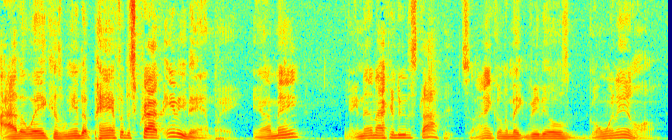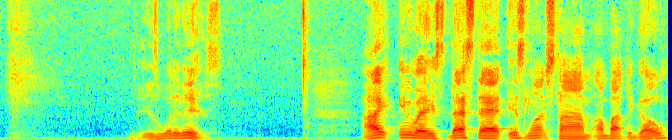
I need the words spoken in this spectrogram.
either way because we end up paying for this crap any damn way. You know what I mean? Ain't nothing I can do to stop it. So I ain't gonna make videos going in on them. It is what it is. All right. Anyways, that's that. It's lunchtime. I'm about to go.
